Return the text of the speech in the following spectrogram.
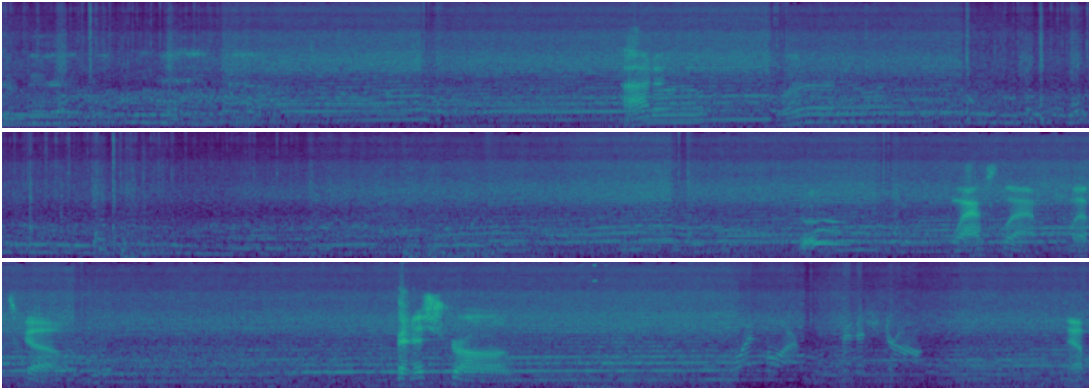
will I don't know Last lap, let's go. Finish strong. One more. Finish strong. Yep.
